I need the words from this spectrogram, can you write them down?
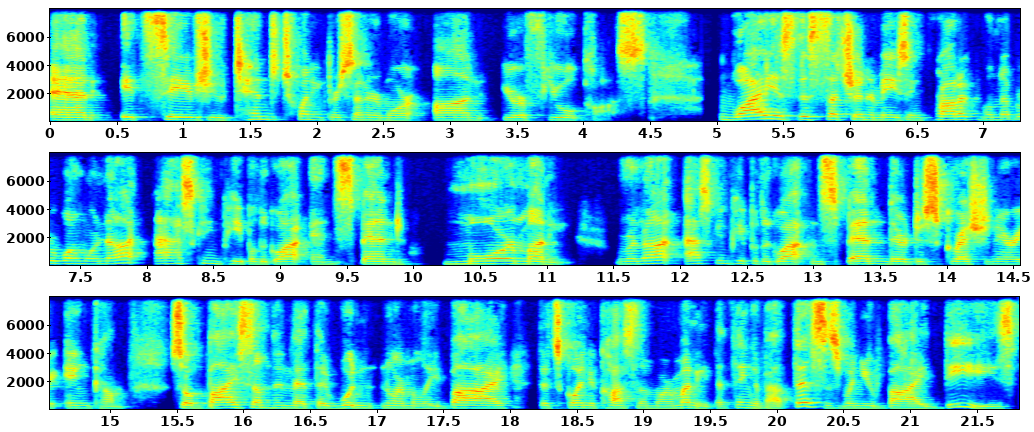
and it saves you 10 to 20% or more on your fuel costs. Why is this such an amazing product? Well, number one, we're not asking people to go out and spend more money. We're not asking people to go out and spend their discretionary income. So buy something that they wouldn't normally buy that's going to cost them more money. The thing about this is when you buy these,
